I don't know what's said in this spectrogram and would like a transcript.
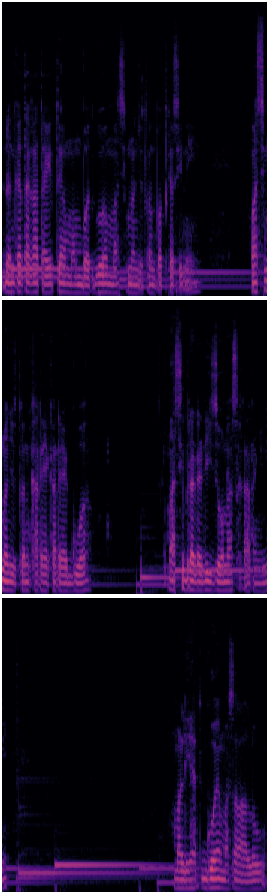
dan kata-kata itu yang membuat gue masih melanjutkan podcast ini masih melanjutkan karya-karya gue masih berada di zona sekarang ini. Melihat gue yang masa lalu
